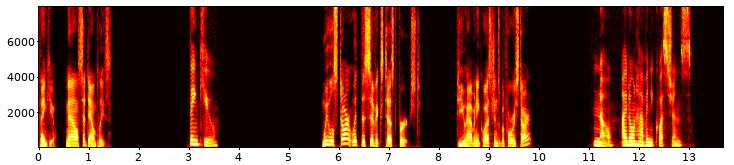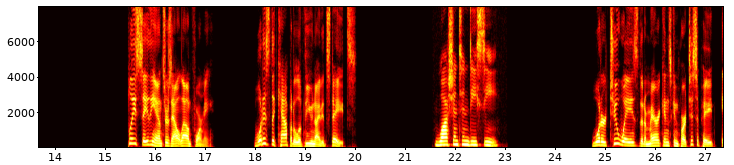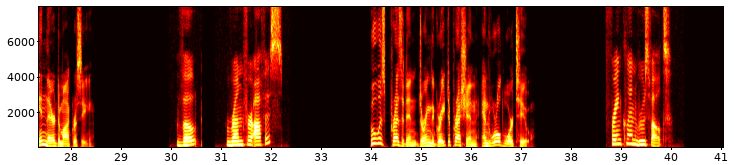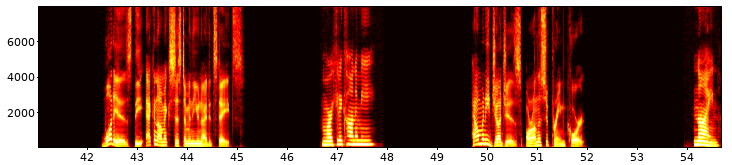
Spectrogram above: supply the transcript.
Thank you. Now sit down, please. Thank you. We will start with the civics test first. Do you have any questions before we start? No, I don't have any questions. Please say the answers out loud for me. What is the capital of the United States? Washington, D.C. What are two ways that Americans can participate in their democracy? Vote. Run for office. Who was president during the Great Depression and World War II? Franklin Roosevelt. What is the economic system in the United States? Market economy. How many judges are on the Supreme Court? 9.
